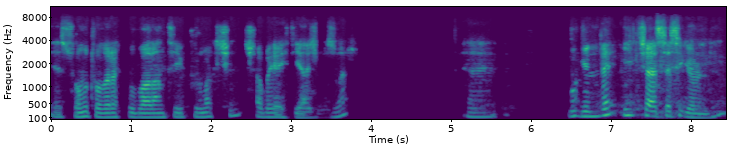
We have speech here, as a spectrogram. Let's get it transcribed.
e, somut olarak bu bağlantıyı kurmak için çabaya ihtiyacımız var. E, Bugün de ilk celsesi görüldü.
